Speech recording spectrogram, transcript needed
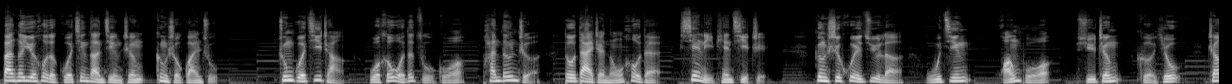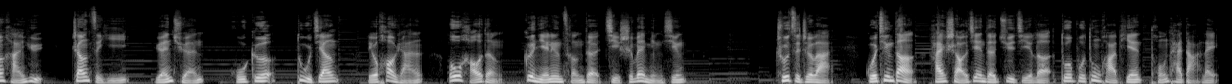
半个月后的国庆档竞争更受关注。中国机长、我和我的祖国、攀登者都带着浓厚的献礼片气质，更是汇聚了吴京、黄渤。徐峥、葛优、张涵予、章子怡、袁泉、胡歌、杜江、刘昊然、欧豪等各年龄层的几十位明星。除此之外，国庆档还少见的聚集了多部动画片同台打擂，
